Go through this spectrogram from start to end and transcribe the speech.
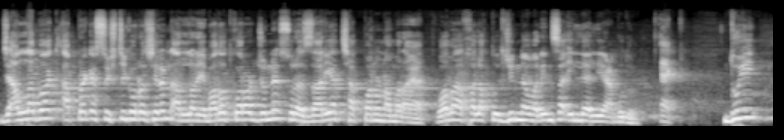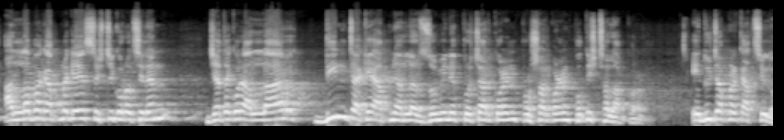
যে আল্লাহ পাক আপনাকে সৃষ্টি করেছিলেন আল্লাহর ইবাদত করার জন্য সুরা জারিয়াত ছাপ্পান্ন নম্বর আয়াত। বাবা খালাকুল জিন্না ওয়াল ইনসা ইল্লা লিয়াবুদুন। এক। দুই, আল্লাহ পাক আপনাকে সৃষ্টি করেছিলেন যাতে করে আল্লাহর দিনটাকে আপনি আল্লাহর জমিনে প্রচার করেন, প্রসার করেন, প্রতিষ্ঠা লাভ করেন। এই দুইটা আপনার কাজ ছিল।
